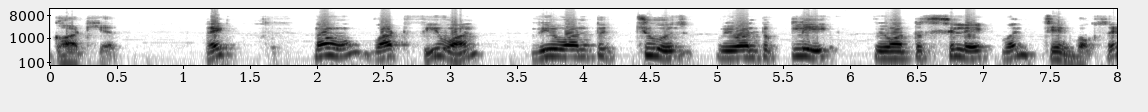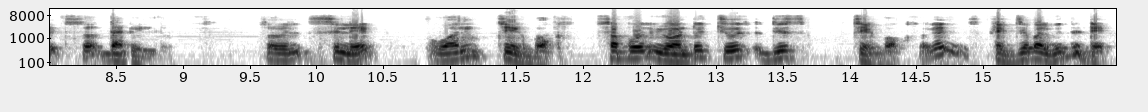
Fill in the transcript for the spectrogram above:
got here, right? Now what we want, we want to choose, we want to click, we want to select one checkbox, right? So that will do. So we'll select one checkbox. Suppose we want to choose this checkbox okay? It's flexible with the date.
